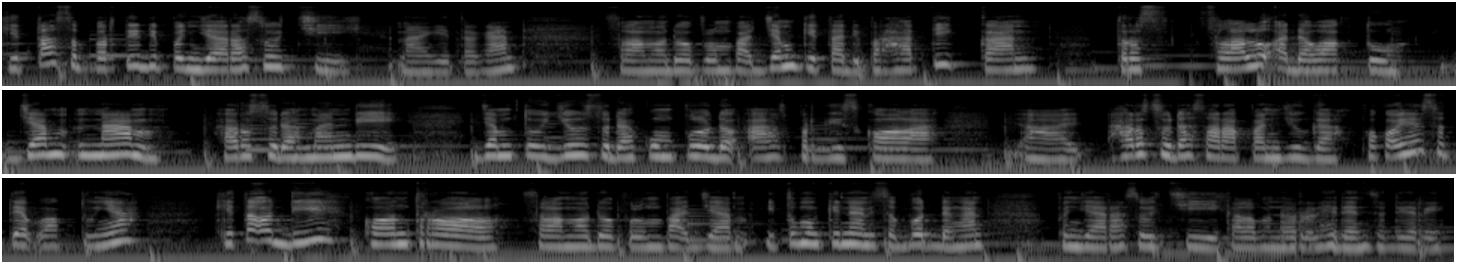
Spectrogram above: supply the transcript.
kita seperti di penjara suci. Nah, gitu kan. Selama 24 jam kita diperhatikan, terus selalu ada waktu jam 6 harus sudah mandi jam 7 sudah kumpul doa pergi sekolah uh, harus sudah sarapan juga pokoknya setiap waktunya kita dikontrol selama 24 jam. Itu mungkin yang disebut dengan penjara suci kalau menurut Heden sendiri.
